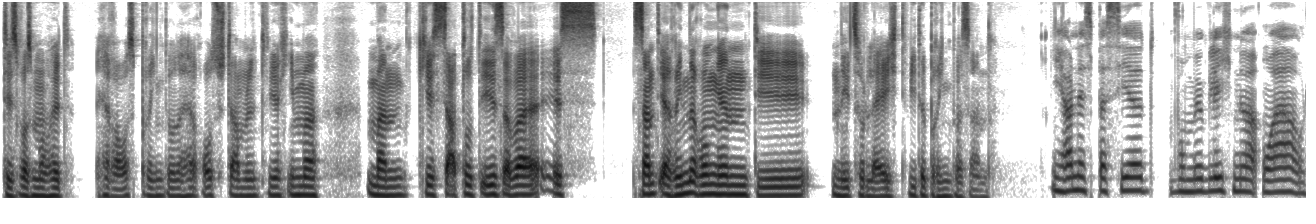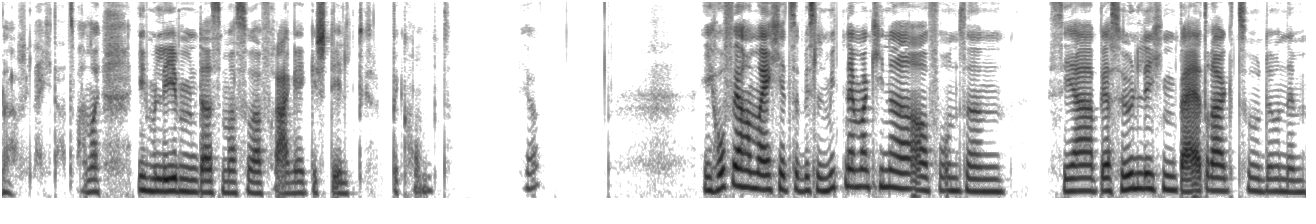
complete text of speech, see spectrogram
das, was man halt herausbringt oder herausstammelt, wie auch immer man gesattelt ist, aber es sind Erinnerungen, die nicht so leicht wiederbringbar sind. Ja, und es passiert womöglich nur ein oder vielleicht auch zweimal im Leben, dass man so eine Frage gestellt bekommt. Ich hoffe, wir haben euch jetzt ein bisschen mitnehmen können auf unseren sehr persönlichen Beitrag zu dem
